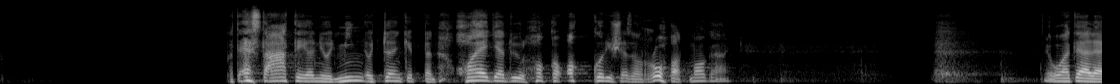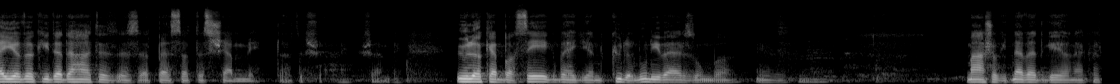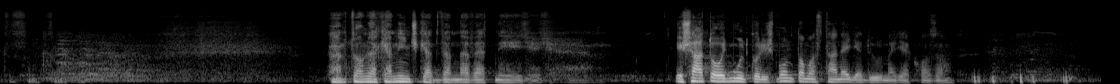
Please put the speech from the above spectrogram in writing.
Tehát ezt átélni, hogy, mind, hogy tulajdonképpen ha egyedül, ha akkor is ez a rohadt magány. Jó, hát eljövök ide, de hát ez, ez persze hát ez semmi. Tehát ez semmi, semmi. Ülök ebbe a székbe, egy ilyen külön univerzumban. Mások itt nevetgélnek. Hát nem, nem tudom, nekem nincs kedvem nevetni így, így. És hát, ahogy múltkor is mondtam, aztán egyedül megyek haza.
